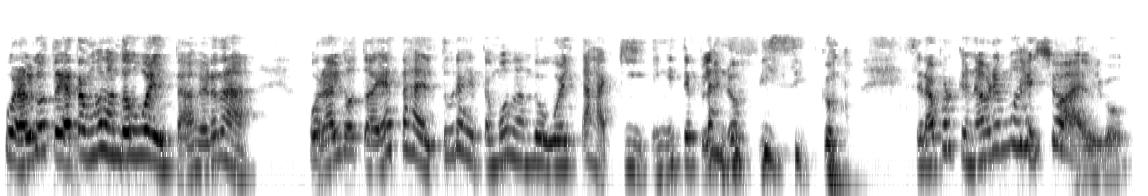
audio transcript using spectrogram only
Por algo todavía estamos dando vueltas, ¿verdad? Por algo todavía a estas alturas estamos dando vueltas aquí, en este plano físico. ¿Será porque no habremos hecho algo?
